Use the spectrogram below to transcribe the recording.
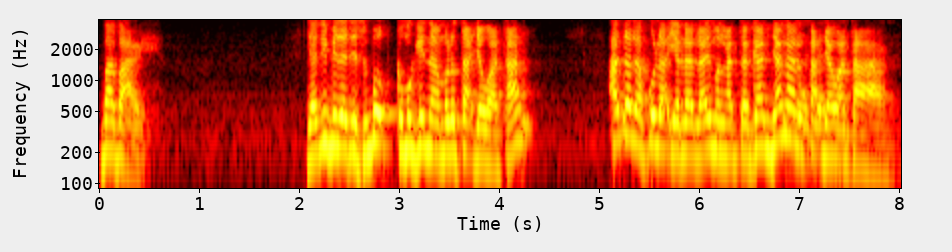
Bye-bye. Jadi bila disebut kemungkinan meletak jawatan, adalah pula yang lain-lain mengatakan jangan letak jawatan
